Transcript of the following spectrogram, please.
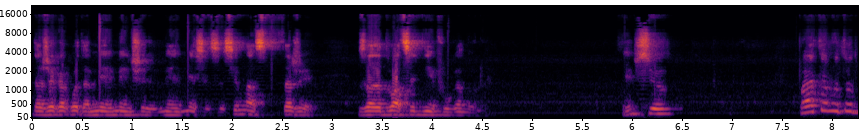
даже какой-то меньше месяца, 17 этажей, за 20 дней фуганули. И все. Поэтому тут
